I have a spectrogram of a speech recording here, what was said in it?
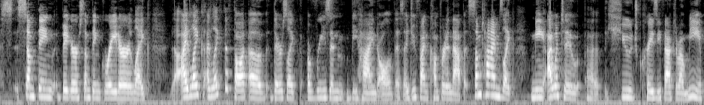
something bigger, something greater. Like I like I like the thought of there's like a reason behind all of this. I do find comfort in that, but sometimes like me, I went to a huge crazy fact about me.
